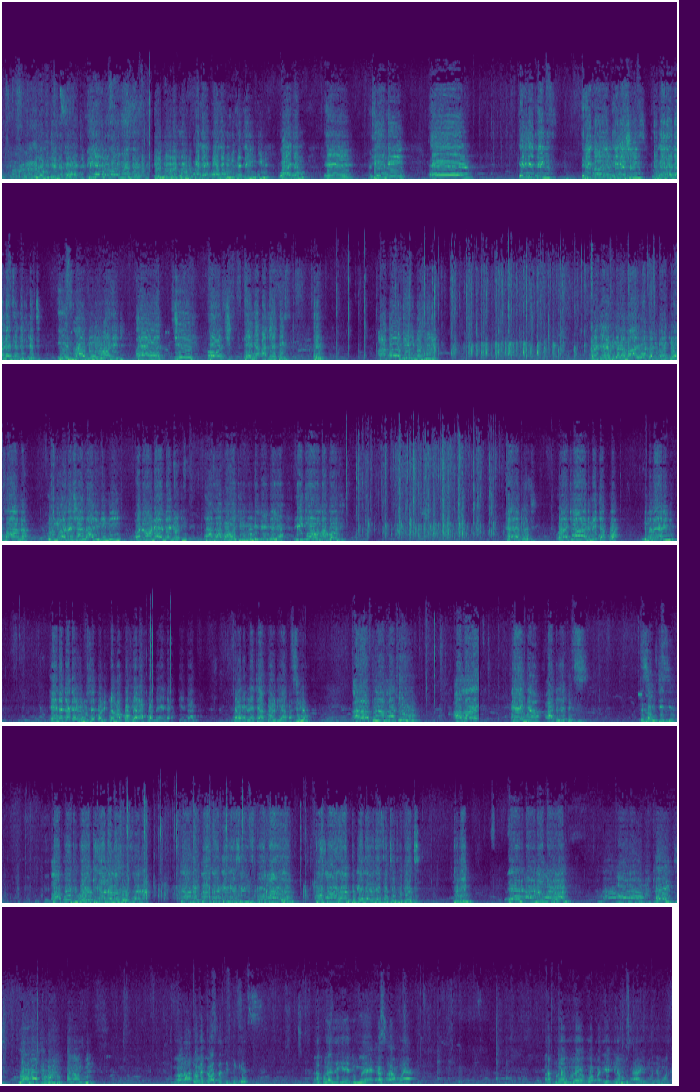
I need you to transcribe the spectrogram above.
Ile mcheza tawacha. ni makofi mazuri. Na unajua umepata ya kwanza na umepata hii nyingine. Wacha eh hiyo ni eh Kenya things 3000 Kenya shillings together with a life certificate. He is now being rewarded by our chief coach Kenya Athletics team. Makofi mazuri. Unajua inafika mahali watu wakibarikiwa sana, wengine wanashangaa ni mimi, wanaonea meno tu. Sasa hapa hawajui mimi inaendelea. Pigia hao makofi. Very kote. Unajua hawa nimechakua. Nimefanya nini? Eh, nataka hii msekondi tuna makofi alafu wanaenda wakiendana. Na wanatuletea gold hapa, si ndio? Alafu namba 2 ambaye Kenya Athletics. Ni Samtisia. Makofi kwa hiyo kijana mazuri sana na amepata Kenya shillings 4000 4000 together with a certificate to him. Then our number one, number eight, watu wamepewa certificates na kuna zingine tumeweka somewhere. Hatuna muda wa kuwapatia kila mtu saa hii moja moja.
